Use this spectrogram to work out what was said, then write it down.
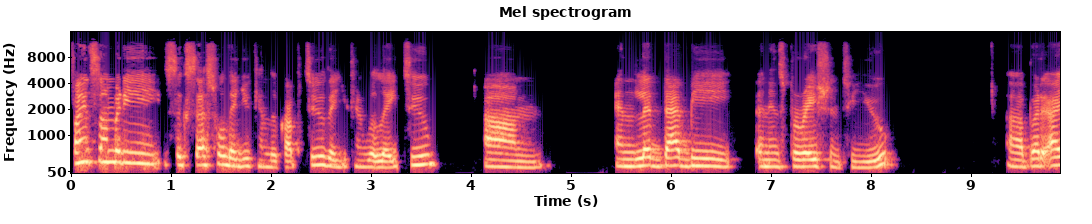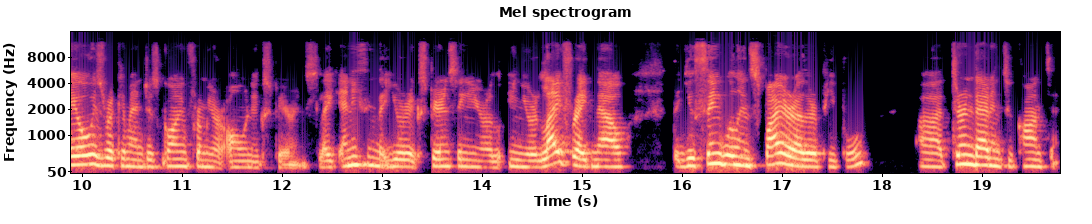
find somebody successful that you can look up to, that you can relate to, um, and let that be an inspiration to you. Uh, but I always recommend just going from your own experience. Like anything that you're experiencing in your in your life right now that you think will inspire other people, uh, turn that into content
